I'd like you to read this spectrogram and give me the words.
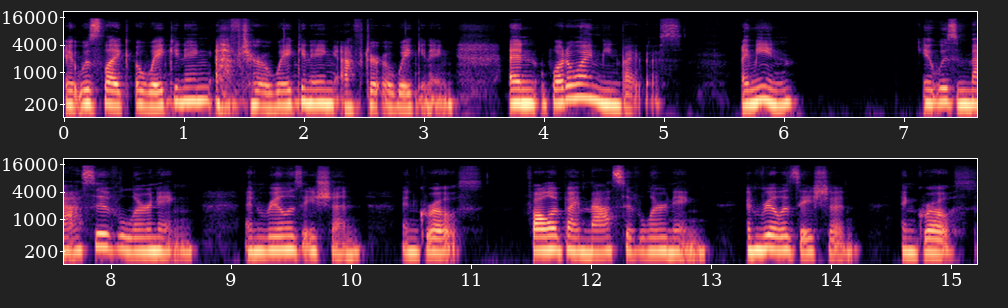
It was like awakening after awakening after awakening. And what do I mean by this? I mean, it was massive learning and realization and growth, followed by massive learning and realization and growth.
